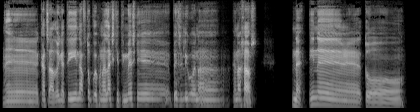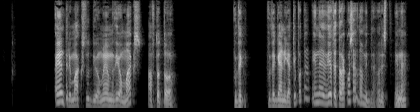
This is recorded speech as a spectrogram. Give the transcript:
Ε, κάτσα εδώ γιατί είναι αυτό που έχουν αλλάξει και τιμές και παίζει λίγο ένα, ένα χάος. Ναι, είναι το Entry Max Studio με M2 Max, αυτό το που δεν, που δεν κάνει για τίποτα, είναι 2.470. Ορίστε. Είναι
